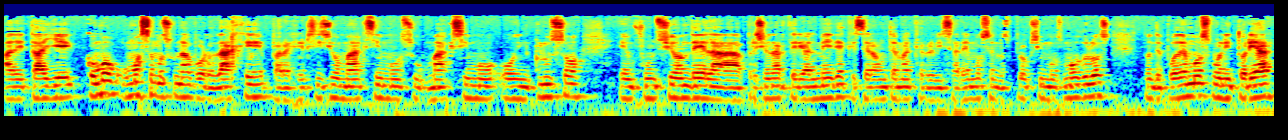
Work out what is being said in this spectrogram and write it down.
a detalle cómo, cómo hacemos un abordaje para ejercicio máximo, submáximo o incluso en función de la presión arterial media, que será un tema que revisaremos en los próximos módulos, donde podemos monitorear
